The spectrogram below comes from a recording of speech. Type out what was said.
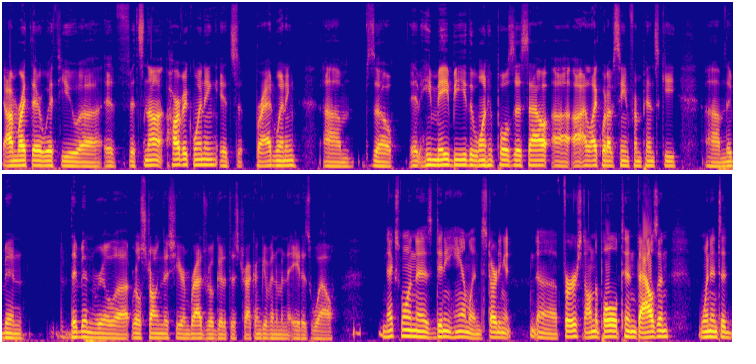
I'm right there with you. Uh, if it's not Harvick winning, it's Brad winning. Um, so it, he may be the one who pulls this out. Uh, I like what I've seen from Penske. Um, they've been they've been real uh, real strong this year, and Brad's real good at this track. I'm giving him an eight as well. Next one is Denny Hamlin, starting at uh, first on the pole, 10,000. Went into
